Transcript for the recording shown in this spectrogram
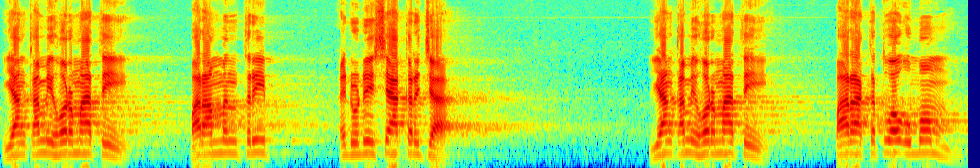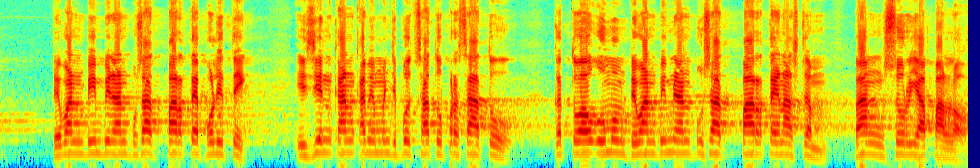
Yang kami hormati, para Menteri Indonesia Kerja. Yang kami hormati, para Ketua Umum Dewan Pimpinan Pusat Partai Politik, izinkan kami menyebut satu persatu Ketua Umum Dewan Pimpinan Pusat Partai Nasdem, Bang Surya Paloh.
